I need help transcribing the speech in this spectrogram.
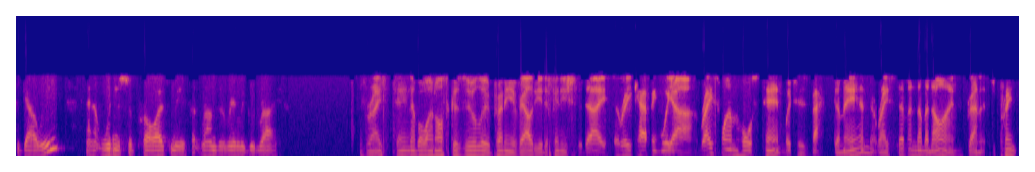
to go in, and it wouldn't surprise me if it runs a really good race. Race 10, number one, Oscar Zulu, plenty of value to finish the day. So recapping, we are race 1, horse 10, which is back demand. Race 7, number 9, Granite's Prince.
